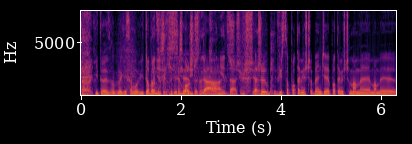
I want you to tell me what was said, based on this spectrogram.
tak. i to jest w ogóle niesamowite. To będzie taki z symboliczny cieszę. Tak, koniec tak. rzeczywiście? Znaczy, wiesz co, potem jeszcze będzie, potem jeszcze mamy, mamy,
